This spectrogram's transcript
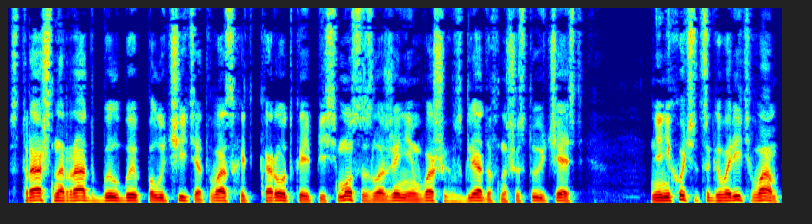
Страшно рад был бы получить от вас хоть короткое письмо с изложением ваших взглядов на шестую часть. Мне не хочется говорить вам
